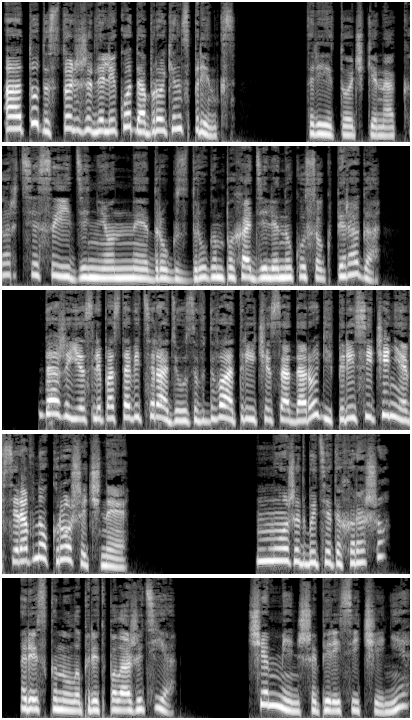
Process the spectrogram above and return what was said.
а оттуда столь же далеко до Брокен-Спрингс. Три точки на карте, соединенные друг с другом, походили на кусок пирога. Даже если поставить радиус в 2-3 часа дороги, пересечение все равно крошечное. «Может быть, это хорошо?» — рискнула предположить я. «Чем меньше пересечение,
